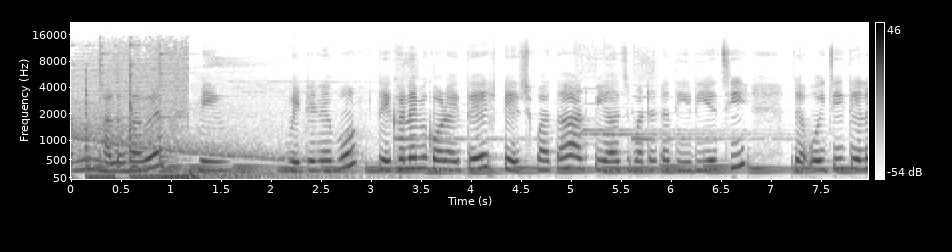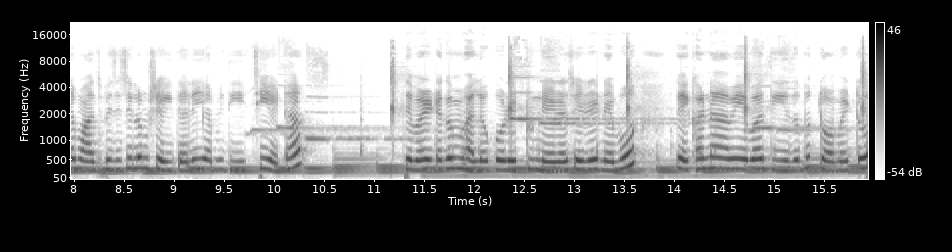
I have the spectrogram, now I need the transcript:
আমি ভালোভাবে বেটে নেব। তো এখানে আমি কড়াইতে তেজপাতা আর পেঁয়াজ বাটাটা দিয়ে দিয়েছি। ওই যেই তেলে মাছ ভেজেছিলাম সেই তেলেই আমি দিয়েছি এটা। তো এবার এটাকে আমি ভালো করে একটু নেড়ে চেড়ে নেব। তো এখানে আমি এবার দিয়ে দেবো টমেটো।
